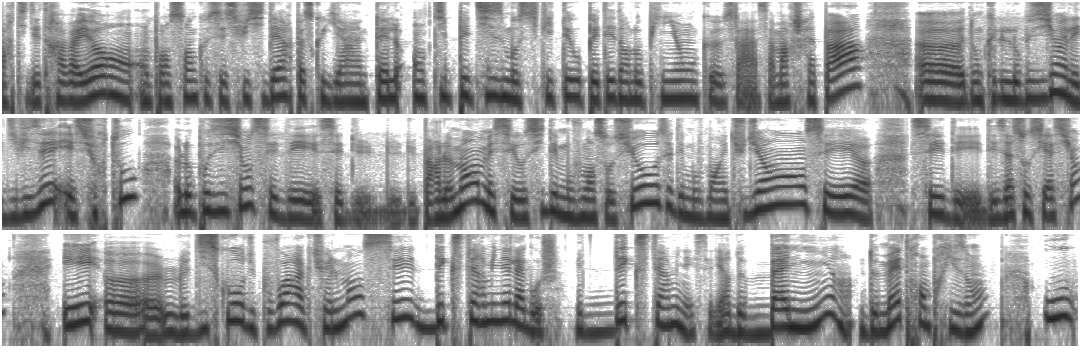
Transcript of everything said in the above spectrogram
Parti des travailleurs en, pensant que c'est suicidaire parce qu'il y a un tel antipétisme, hostilité au PT dans l'opinion que ça ne marcherait pas. Euh, donc, l'opposition, elle est divisée. Et surtout, l'opposition, c'est du, Parlement, mais c'est aussi des mouvements sociaux, c'est des mouvements étudiants, c'est euh, des, des, associations. Et euh, le discours du pouvoir actuellement, c'est d'exterminer la gauche. Mais d'exterminer, c'est-à-dire de bannir, de mettre en prison ou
